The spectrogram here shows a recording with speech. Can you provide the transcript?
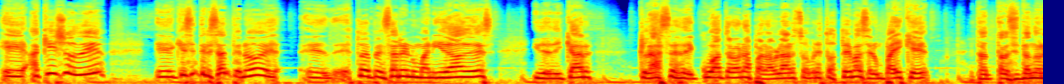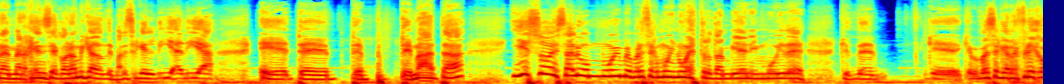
eh, aquello de eh, que es interesante, ¿no? Esto de pensar en humanidades y dedicar clases de cuatro horas para hablar sobre estos temas en un país que está transitando una emergencia económica donde parece que el día a día te, mata. Y eso es algo muy, me parece que muy nuestro también y muy de. que, me parece que refleja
